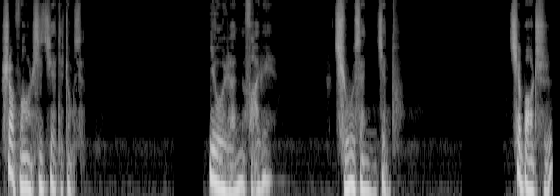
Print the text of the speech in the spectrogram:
十方世界的众生，有人发愿求生净土，七宝池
